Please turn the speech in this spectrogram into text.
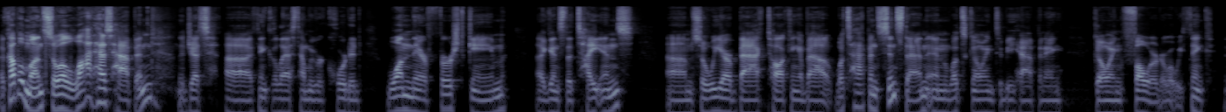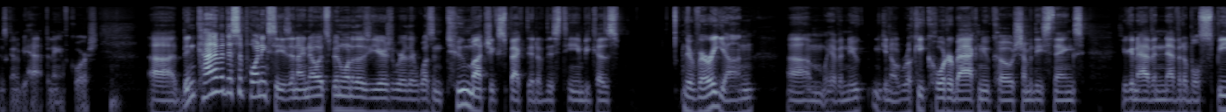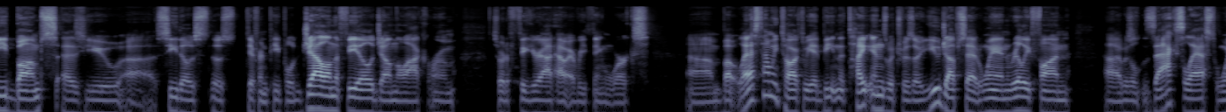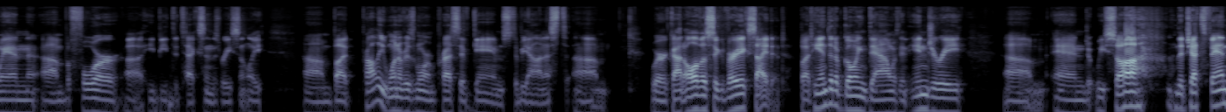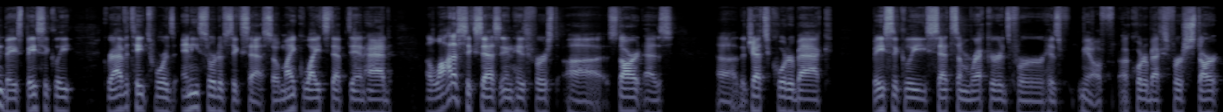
a couple months, so a lot has happened. The Jets, uh, I think the last time we recorded, won their first game against the Titans. Um, so we are back talking about what's happened since then and what's going to be happening going forward, or what we think is going to be happening, of course. Uh, been kind of a disappointing season. I know it's been one of those years where there wasn't too much expected of this team because they're very young. Um, we have a new, you know, rookie quarterback, new coach. Some of these things you're going to have inevitable speed bumps as you uh, see those those different people gel on the field, gel in the locker room sort of figure out how everything works. Um, but last time we talked, we had beaten the Titans, which was a huge upset win, really fun. Uh, it was Zach's last win um, before uh, he beat the Texans recently, um, but probably one of his more impressive games, to be honest, um, where it got all of us very excited. But he ended up going down with an injury, um, and we saw the Jets fan base basically gravitate towards any sort of success. So Mike White stepped in, had a lot of success in his first uh, start as uh, the Jets quarterback. Basically, set some records for his, you know, a quarterback's first start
